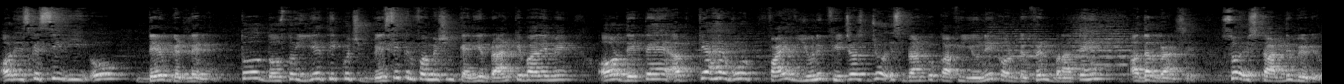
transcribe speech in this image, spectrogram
और इसके सीईओ डेव गिडले ने। तो दोस्तों, ये थी कुछ बेसिक इन्फॉर्मेशन कैरियर ब्रांड के बारे में और देखते हैं अब क्या है वो फाइव यूनिक फीचर्स जो इस ब्रांड को काफ़ी यूनिक और डिफरेंट बनाते हैं अदर ब्रांड से। सो स्टार्ट द वीडियो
